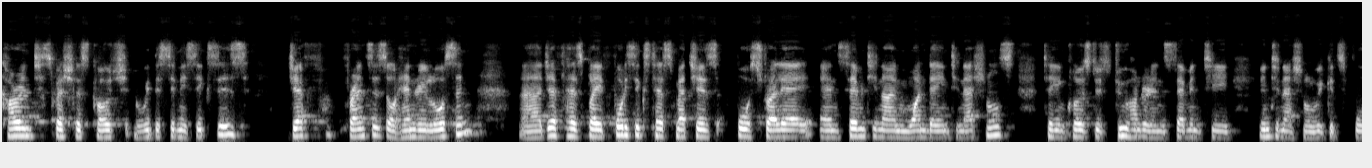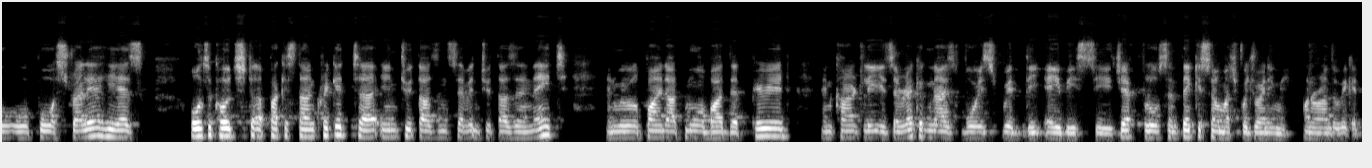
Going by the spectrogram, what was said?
current specialist coach with the Sydney Sixers, Geoff Francis or Henry Lawson. Uh, Geoff has played 46 test matches for Australia and 79 one-day internationals, taking close to 270 international wickets for, for Australia. He has also coached uh, Pakistan cricket uh, in 2007-2008, and we will find out more about that period. And currently is a recognized voice with the ABC. Geoff Lawson, thank you so much for joining me on Around the Wicket.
